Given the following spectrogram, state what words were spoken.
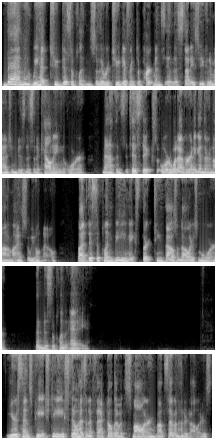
Then we had two disciplines. So there were two different departments in this study. So you could imagine business and accounting or math and statistics or whatever. And again, they're anonymized, so we don't know. But discipline B makes $13,000 more than discipline A. Year since PhD still has an effect, although it's smaller, about $700.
